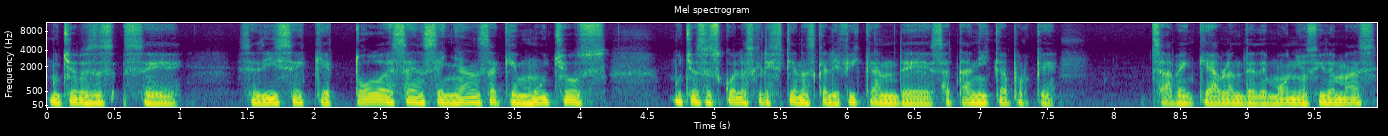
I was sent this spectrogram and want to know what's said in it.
muchas veces se, se dice que toda esa enseñanza que muchos Muchas escuelas cristianas califican de satánica porque saben que hablan de demonios y demás.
